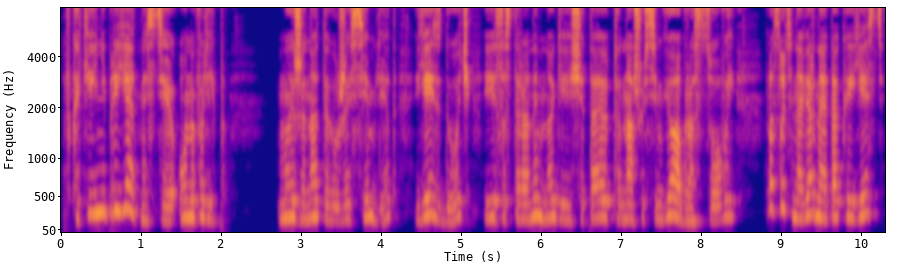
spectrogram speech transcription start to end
В какие неприятности он влип? Мы женаты уже семь лет, есть дочь, и со стороны многие считают нашу семью образцовой. По сути, наверное, так и есть.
